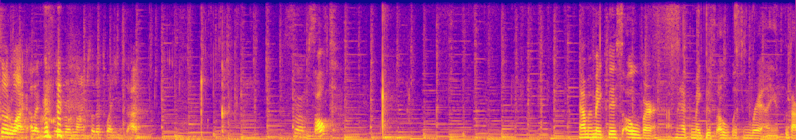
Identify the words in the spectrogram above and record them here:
So do I. I like the flavor of lime, so that's why I use that. Some salt. Now I'm gonna make this over. I'm gonna have to make this over with some red onions because I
